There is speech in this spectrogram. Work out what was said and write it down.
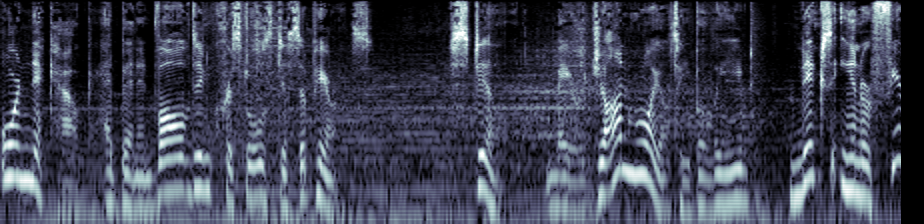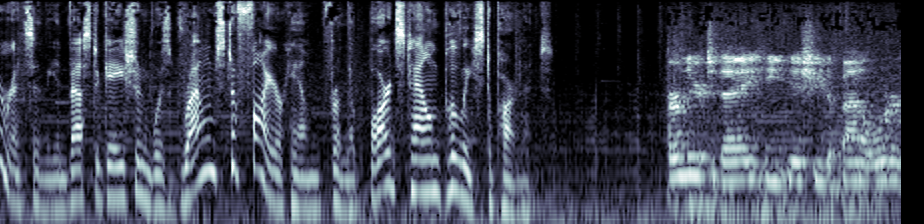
or Nick Houck had been involved in Crystal's disappearance. Still, Mayor John Royalty believed Nick's interference in the investigation was grounds to fire him from the Bardstown Police Department. Earlier today, he issued a final order,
